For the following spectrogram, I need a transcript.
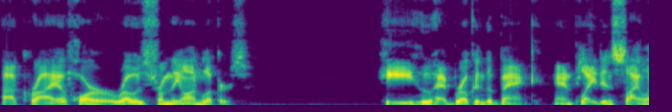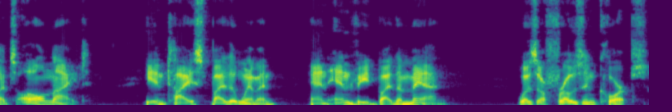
A cry of horror rose from the onlookers. He who had broken the bank and played in silence all night, enticed by the women and envied by the men, was a frozen corpse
